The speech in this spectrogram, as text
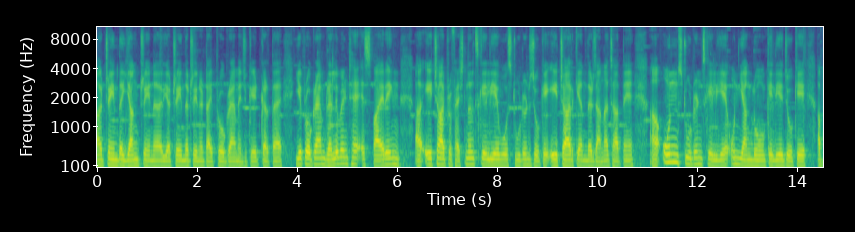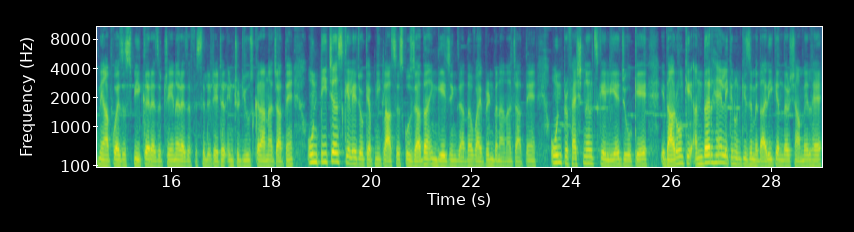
ट्रेन द यंग ट्रेनर या train the trainer type programme educate करता है। ये प्रोग्राम रेलिवेंट है एस्पायरिंग एच आर प्रोफेशनल्स के लिए, वो स्टूडेंट्स जो कि एच आर के अंदर जाना चाहते हैं। उन स्टूडेंट्स के लिए, उन यंग लोगों के लिए जो कि अपने आप को as a speaker as a trainer as a facilitator introduce कराना चाहते हैं। उन टीचर्स के लिए जो कि अपनी क्लासेस को ज़्यादा इंगेजिंग ज़्यादा वाइब्रेंट बनाना चाहते हैं। उन प्रोफेशनल्स के लिए जो कि इदारों के अंदर हैं, लेकिन उनकी ज़िम्मेदारी के अंदर शामिल है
